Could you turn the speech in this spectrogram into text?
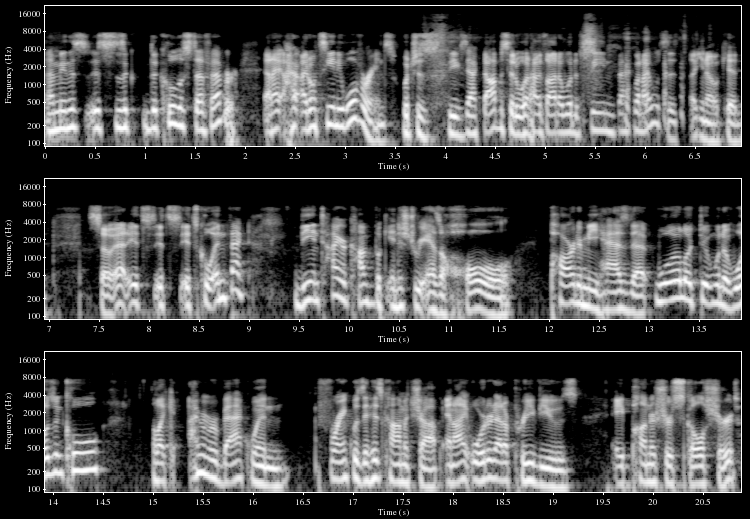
I mean, this, this is the, coolest stuff ever. And I I don't see any Wolverines, which is the exact opposite of what I thought I would have seen back when I was a you know a kid. So uh, it's it's it's cool. In fact, the entire comic book industry as a whole, part of me has that. Well, I liked it when it wasn't cool. Like I remember back when Frank was at his comic shop and I ordered out of previews a Punisher skull shirt.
